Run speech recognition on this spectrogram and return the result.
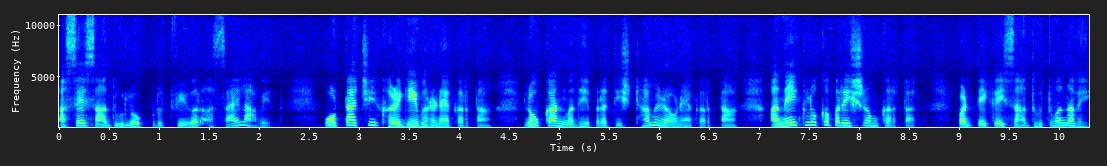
असे साधू लोक पृथ्वीवर असायला हवेत. पोटाची खळगी भरण्याकरता लोकांमध्ये प्रतिष्ठा मिळवण्याकरता अनेक लोक परिश्रम करतात पण ते काही साधुत्व नव्हे.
